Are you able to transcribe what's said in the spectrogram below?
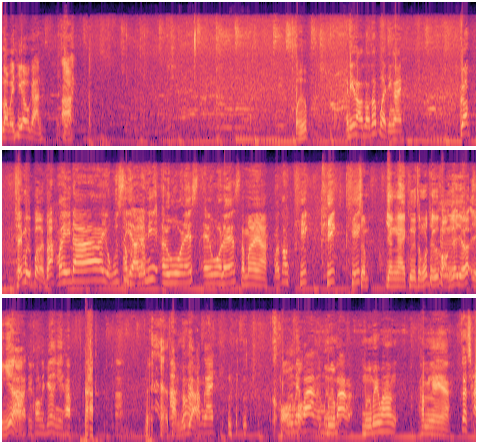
เราไปเที่ยวกันอะปึ๊บอันนี้เราเราต้องเปิดยังไง ก็ใช้มือเปิดปะ ไม่ได้โอ้โหเสียทำไมอะแล้วนี่เอเวอเรสต์เอเวอเรสต์ทำไมอะมันต้องคลิกคลิกคลิกสมยังไงคือสมมติถือของเยอะๆอย่างนี้เหรออ่าถือของเราเยอะอย่างนี้ครับ อะ อะแหม่ทำทุกอย่างทำไงขอมือไม่ว่างอะมือไม่ว่างอะ มือไม่ว่างทำไงอะ ก็ใช้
